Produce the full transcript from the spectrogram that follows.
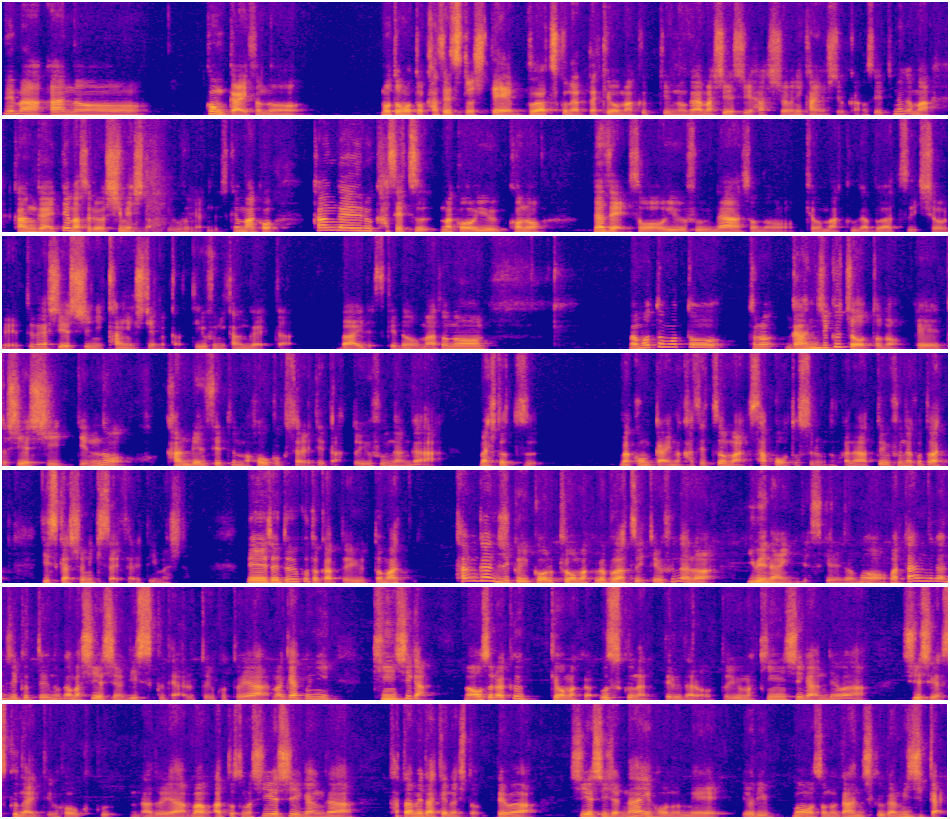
でまああの今回そのもともと仮説として分厚くなった胸膜っていうのが、まあ、CSC 発症に関与している可能性っていうのが、まあ、考えて、まあ、それを示したというふうになるんですけど、まあ、こう考える仮説、まあ、こういうこのなぜそういうふうなその胸膜が分厚い症例というのが CSC に関与しているのかっていうふうに考えた場合ですけど、まあ、そのもともとその眼軸長との、えー、と CSC っていうのの関連性というのが報告されてたというふうなのが、まあ、一つ、まあ、今回の仮説をまあサポートするのかなというふうなことはディスカッションに記載されていました。でそれどういうことかというと、まあ、単眼軸イコール胸膜が分厚いというふうなのは言えないんですけれども、まあ、単眼軸というのがまあ CSC のリスクであるということや、まあ、逆に近視眼、まあ、おそらく胸膜が薄くなってるだろうという、まあ、近視眼では CSC が少ないという報告などや、まあ、あとその CSC がんが片目だけの人では CSC じゃない方の目よりもその眼軸が短い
